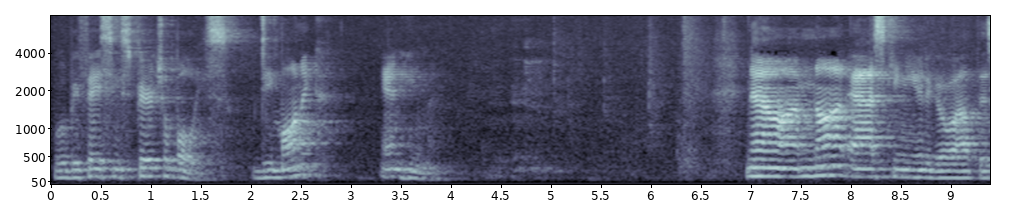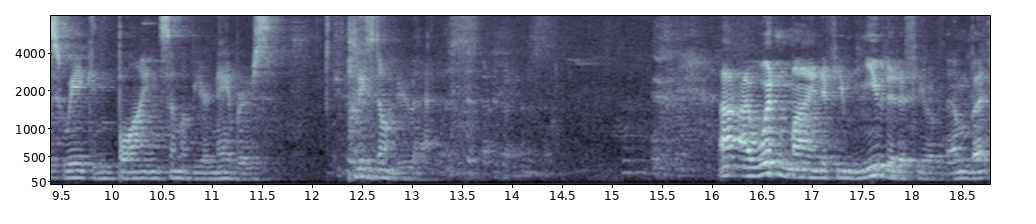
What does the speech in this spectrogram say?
We'll be facing spiritual bullies, demonic and human. Now, I'm not asking you to go out this week and blind some of your neighbors. Please don't do that. I wouldn't mind if you muted a few of them, but.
